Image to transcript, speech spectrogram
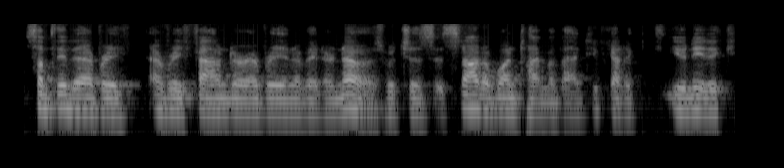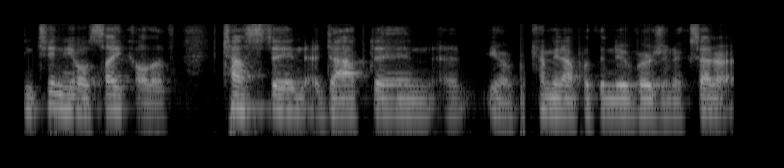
something that every every founder, every innovator knows, which is it's not a one-time event. You've got to you need a continual cycle of testing, adapting, uh, you know, coming up with a new version, et cetera.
